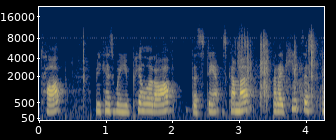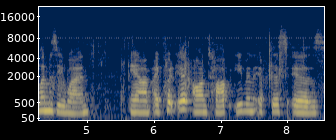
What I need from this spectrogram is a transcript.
top because when you peel it off, the stamps come up. But I keep this flimsy one and I put it on top even if this is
